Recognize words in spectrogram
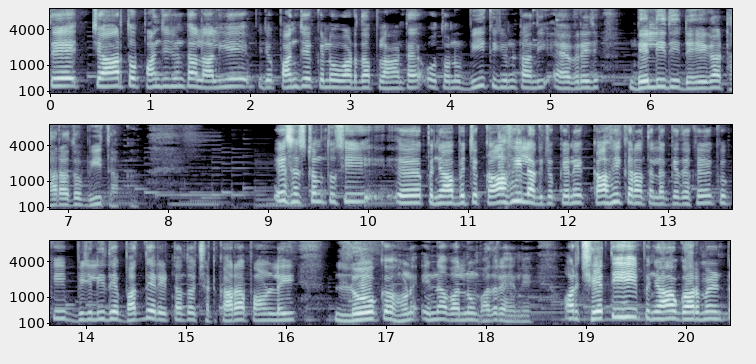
ਤੇ 4 ਤੋਂ 5 ਯੂਨਿਟਾਂ ਲਾ ਲਈਏ, ਜੋ 5 ਕਿਲੋਵਾਟ ਦਾ ਪਲਾਂਟ ਹੈ, ਉਹ ਤੁਹਾਨੂੰ 20 ਕੁ ਯੂਨਿਟਾਂ ਦੀ ਐਵਰੇਜ ਡੇਲੀ ਦੀ ਦੇਗਾ 18 ਤੋਂ 20 ਤੱਕ। ਇਹ ਸਿਸਟਮ ਤੁਸੀਂ ਪੰਜਾਬ ਵਿੱਚ ਕਾਫੀ ਲੱਗ ਚੁੱਕੇ ਨੇ, ਕਾਫੀ ਘਰਾਂ ਤੇ ਲੱਗੇ ਦੇਖੇ, ਕਿਉਂਕਿ ਬਿਜਲੀ ਦੇ ਵੱਧਦੇ ਰੇਟਾਂ ਤੋਂ ਛੁਟਕਾਰਾ ਪਾਉਣ ਲਈ ਲੋਕ ਹੁਣ ਇਹਨਾਂ ਵੱਲ ਨੂੰ ਵੱਧ ਰਹੇ ਨੇ। ਔਰ ਛੇਤੀ ਹੀ ਪੰਜਾਬ ਗਵਰਨਮੈਂਟ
